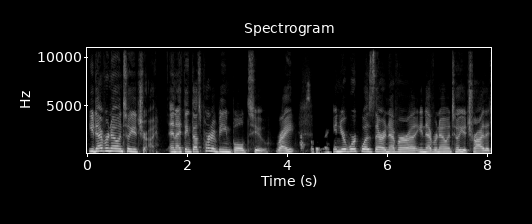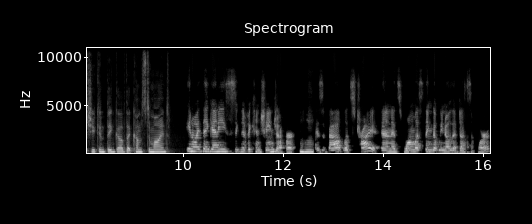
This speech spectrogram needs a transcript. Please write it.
you never know until you try. And I think that's part of being bold too, right? Absolutely. In your work, was there a never, uh, you never know until you try that you can think of that comes to mind? you know, I think any significant change effort mm-hmm. is about let's try it. And it's one less thing that we know that doesn't work.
